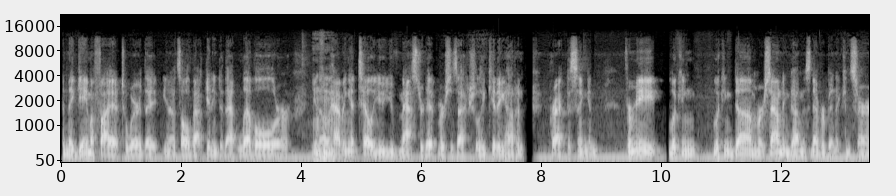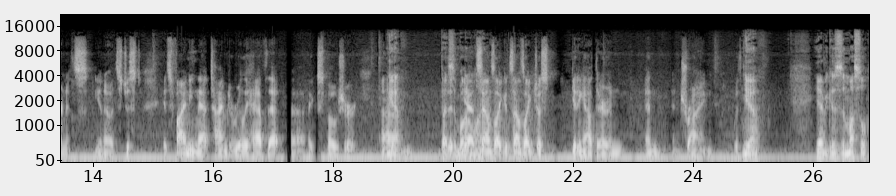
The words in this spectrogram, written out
and they gamify it to where they you know it's all about getting to that level or you know mm-hmm. having it tell you you've mastered it versus actually getting out and practicing. And for me looking looking dumb or sounding dumb has never been a concern. It's you know it's just it's finding that time to really have that uh, exposure. Um, yeah but it, yeah it sounds like it sounds like just getting out there and and and trying with yeah yeah, because it's a muscle.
